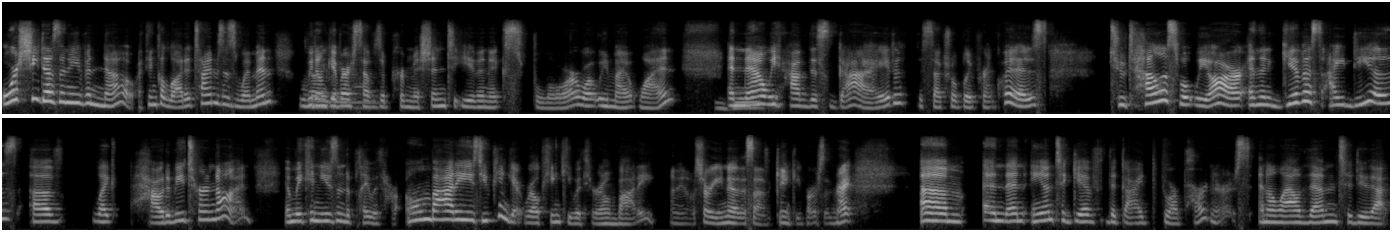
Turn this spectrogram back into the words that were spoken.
or she doesn't even know. I think a lot of times as women, we don't give ourselves a permission to even explore what we might want. Mm-hmm. And now we have this guide, the sexual blueprint quiz, to tell us what we are and then give us ideas of like how to be turned on. And we can use them to play with our own bodies. You can get real kinky with your own body. I mean, I'm sure you know this as a kinky person, right? Um, and then and to give the guide to our partners and allow them to do that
